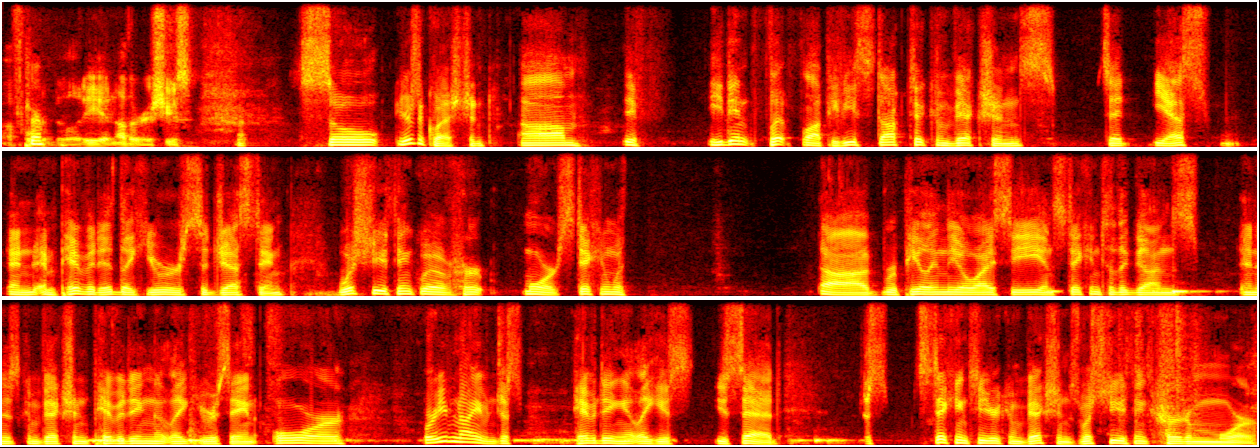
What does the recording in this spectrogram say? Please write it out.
affordability and other issues. So here's a question. Um, if he didn't flip flop, if he stuck to convictions, said yes, and and pivoted like you were suggesting, which do you think would have hurt more? Sticking with uh repealing the OIC and sticking to the guns in his conviction, pivoting like you were saying, or or even not even just pivoting it like you you said, just sticking to your convictions. Which do you think hurt him more?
